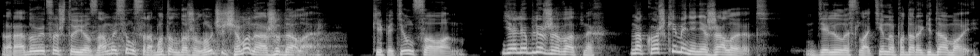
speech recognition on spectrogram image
Радуется, что её замысел сработал даже лучше, чем она ожидала. Кипятился он. «Я люблю животных, но кошки меня не жалуют», – делилась Латина по дороге домой.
